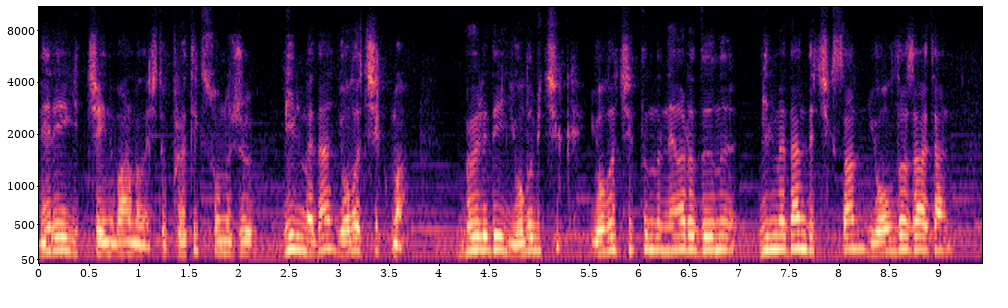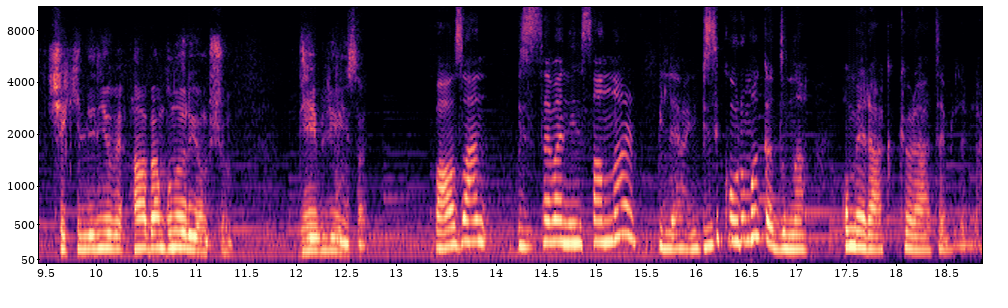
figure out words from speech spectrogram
Nereye gideceğini varmadan işte pratik sonucu bilmeden yola çıkma. Böyle değil yola bir çık. Yola çıktığında ne aradığını bilmeden de çıksan yolda zaten şekilleniyor ve ha ben bunu arıyormuşum diyebiliyor insan. Bazen bizi seven insanlar bile hani bizi korumak adına o merakı köreltebilirler.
